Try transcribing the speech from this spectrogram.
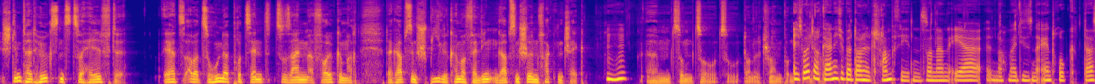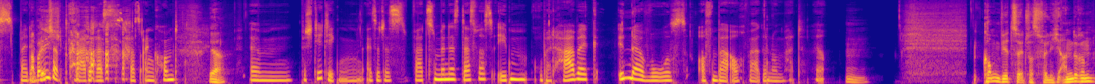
stimmt halt höchstens zur Hälfte. Er hat es aber zu 100 Prozent zu seinem Erfolg gemacht. Da gab es im Spiegel, können wir verlinken, gab es einen schönen Faktencheck ähm, zum zu, zu Donald Trump. Und Mhm. Ich wollte auch gar nicht über Donald Trump reden, sondern eher nochmal diesen Eindruck, dass bei der Aber ich- Wirtschaft gerade was, was ankommt, ja. ähm, bestätigen. Also das war zumindest das, was eben Robert Habeck in Davos offenbar auch wahrgenommen hat. Ja. Kommen wir zu etwas völlig anderem,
